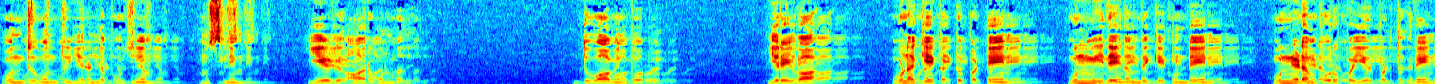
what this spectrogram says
ஒன்று ஒன்று இரண்டு பூஜ்ஜியம் முஸ்லிம் ஏழு ஆறு ஒன்பது துவாவின் பொருள். இறைவா உனக்கே கட்டுப்பட்டேன் உன் மீதே நம்பிக்கை கொண்டேன் உன்னிடம் பொறுப்பை ஏற்படுத்துகிறேன்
